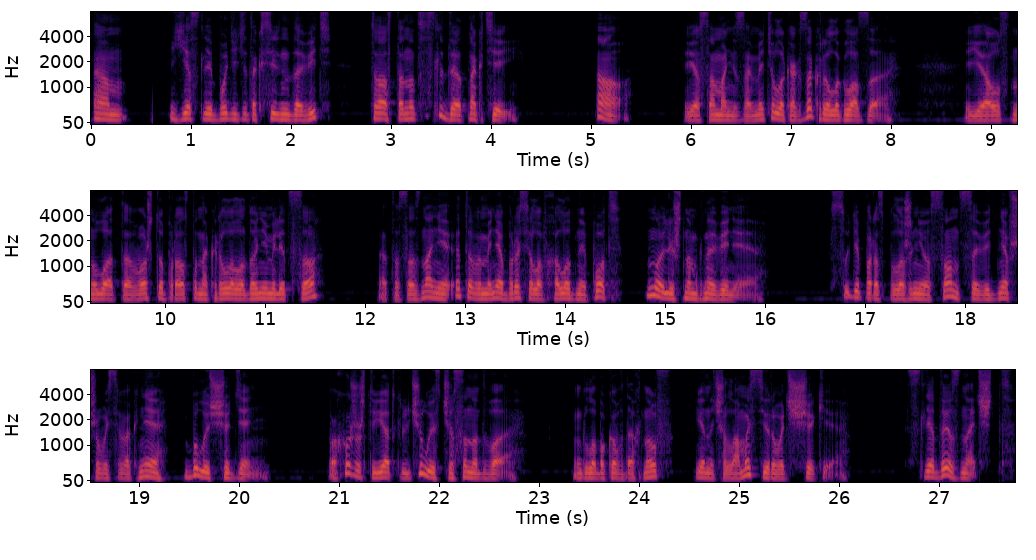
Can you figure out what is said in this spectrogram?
эм, если будете так сильно давить, то останутся следы от ногтей». «А». Я сама не заметила, как закрыла глаза. Я уснула от того, что просто накрыла ладонями лицо? От осознания этого меня бросило в холодный пот, но лишь на мгновение. Судя по расположению солнца, видневшегося в окне, был еще день. Похоже, что я отключилась часа на два. Глубоко вдохнув, я начала массировать щеки. Следы, значит.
